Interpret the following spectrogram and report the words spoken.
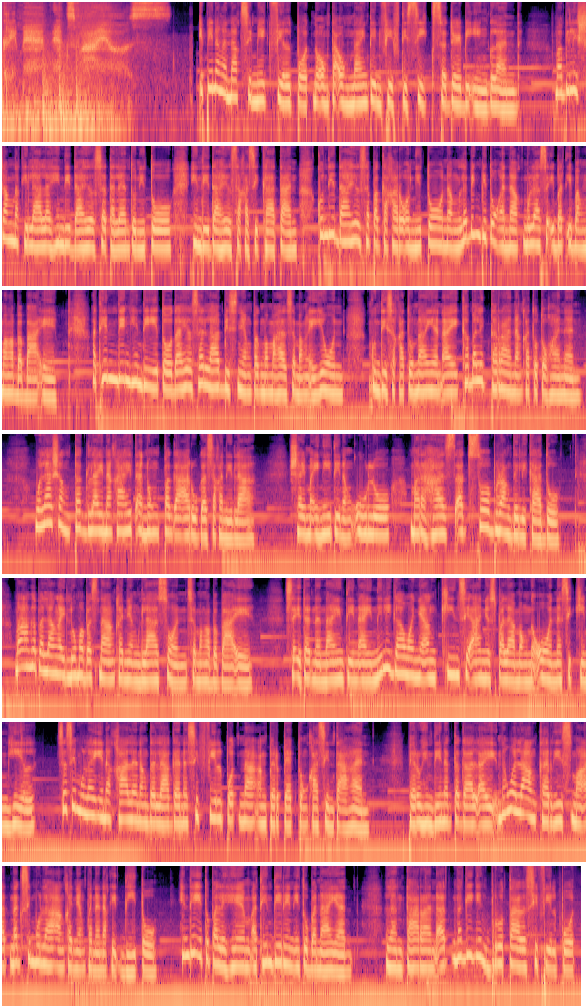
Krimen X-Files Ipinanganak si Mick Philpott noong taong 1956 sa Derby, England. Mabilis siyang nakilala hindi dahil sa talento nito, hindi dahil sa kasikatan, kundi dahil sa pagkakaroon nito ng labing pitong anak mula sa iba't ibang mga babae. At hinding hindi ito dahil sa labis niyang pagmamahal sa mga iyon, kundi sa katunayan ay kabaligtaran ng katotohanan. Wala siyang taglay na kahit anong pag-aaruga sa kanila. Siya'y mainitin ang ulo, marahas at sobrang delikado. Maaga pa lang ay lumabas na ang kanyang lason sa mga babae. Sa edad na 19 ay niligawan niya ang 15 anyos pa lamang noon na si Kim Hill. Sa simula'y inakala ng dalaga na si Philpott na ang perpektong kasintahan. Pero hindi nagtagal ay nawala ang karisma at nagsimula ang kanyang pananakit dito. Hindi ito palihim at hindi rin ito banayad. Lantaran at nagiging brutal si Philpott.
